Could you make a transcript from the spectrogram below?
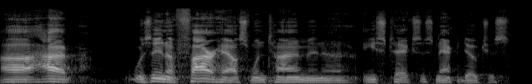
Uh, I was in a firehouse one time in uh, East Texas, Nacogdoches,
